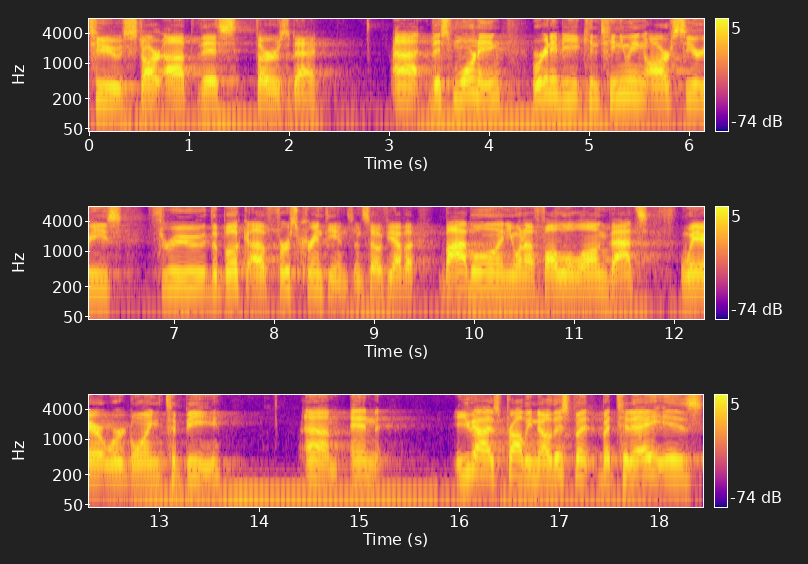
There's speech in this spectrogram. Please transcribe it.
to start up this Thursday. Uh, this morning, we're going to be continuing our series through the book of First Corinthians. And so, if you have a Bible and you want to follow along, that's where we're going to be. Um, and you guys probably know this, but, but today is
